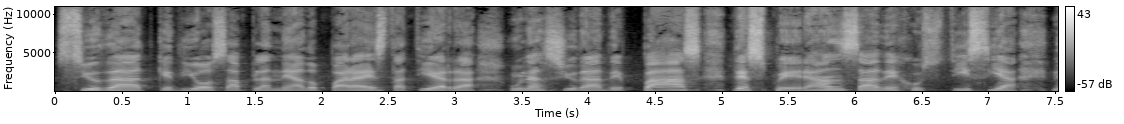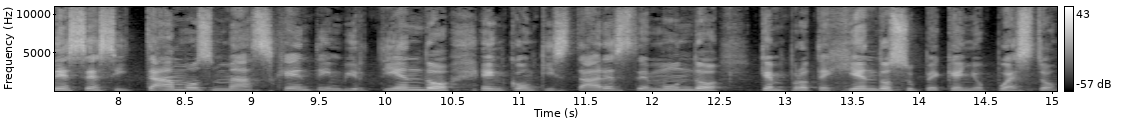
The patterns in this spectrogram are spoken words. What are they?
ciudad que Dios ha planeado para esta tierra. Una ciudad de paz, de esperanza, de justicia. Necesitamos más gente invirtiendo en conquistar este mundo que en protegiendo su pequeño puesto.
